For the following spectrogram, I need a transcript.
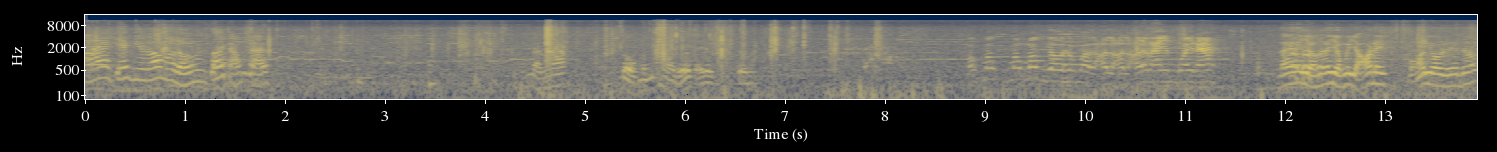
Má chép nhiêu đó mà lượng tới trọng sợ. Không định đó. Đồ mình hai rưỡi chạy được. được. Móc móc móc móc vô xong rồi lội lội lội ở đây em quay nè. Lấy lấy dùng lấy dùng cái vỏ đi, bỏ vô đi nước.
